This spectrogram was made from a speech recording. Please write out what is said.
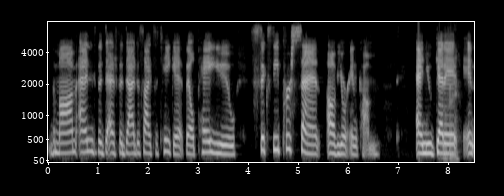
the mom and the if the dad decides to take it, they'll pay you 60% of your income and you get okay. it in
